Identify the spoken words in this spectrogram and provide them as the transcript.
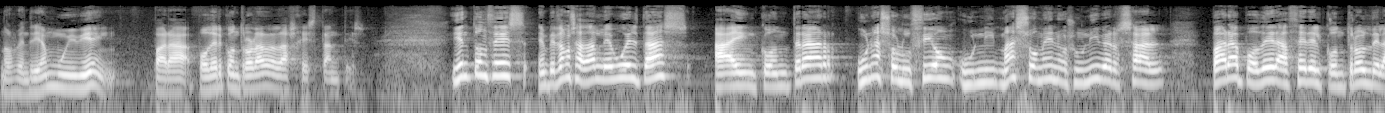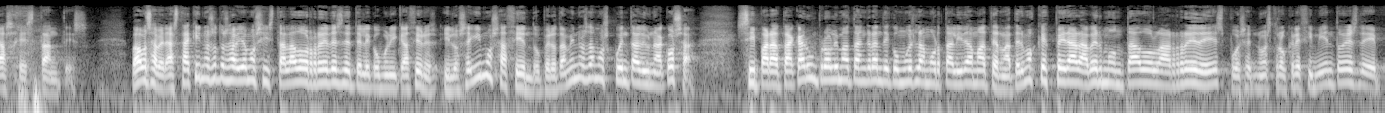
nos vendrían muy bien para poder controlar a las gestantes. Y entonces empezamos a darle vueltas a encontrar una solución más o menos universal para poder hacer el control de las gestantes. Vamos a ver, hasta aquí nosotros habíamos instalado redes de telecomunicaciones y lo seguimos haciendo, pero también nos damos cuenta de una cosa. Si para atacar un problema tan grande como es la mortalidad materna tenemos que esperar a haber montado las redes, pues nuestro crecimiento es de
